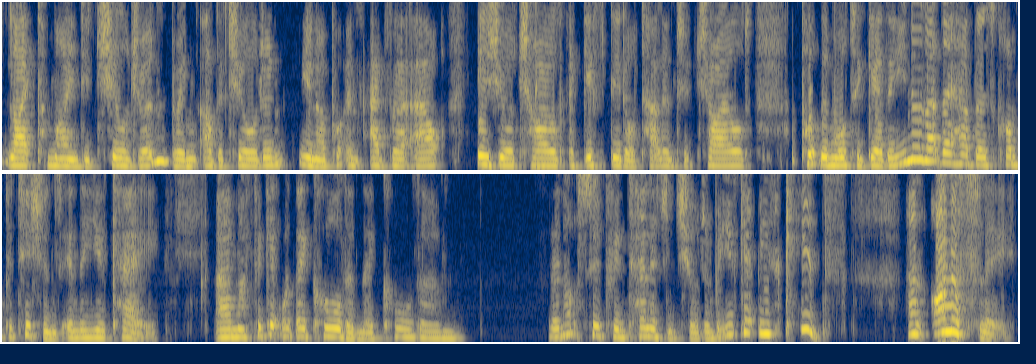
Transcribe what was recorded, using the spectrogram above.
like minded children, bring other children, you know, put an advert out. Is your child a gifted or talented child? Put them all together. You know, like they have those competitions in the UK. Um, I forget what they call them. They call them, they're not super intelligent children, but you get these kids. And honestly,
